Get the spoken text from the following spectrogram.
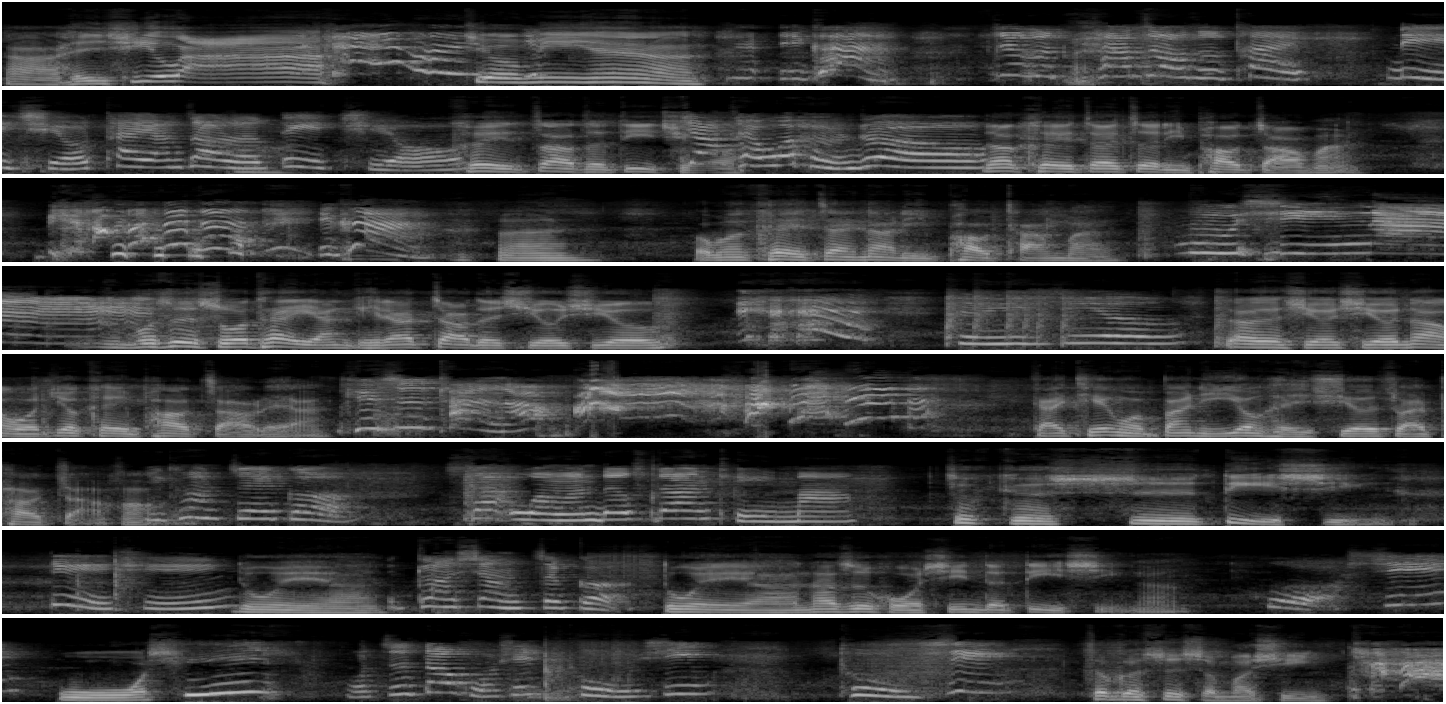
啊，很羞啊！救命啊！你看，这个它照着太地球，太阳照着地球，可以照着地球这，样才会很热哦。那可以在这里泡澡吗？你看，嗯，我们可以在那里泡汤吗？不行啊！你不是说太阳给它照着羞羞，很羞，照着羞羞，那我就可以泡澡了呀。可是它然后，改天我帮你用很羞来泡澡哈。你看这个，三我们的身体吗？这个是地形，地形，对呀、你看像这个对呀、那是火星的地形啊。火星，火星，我知道火星、土星、土星。这个是什么星？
